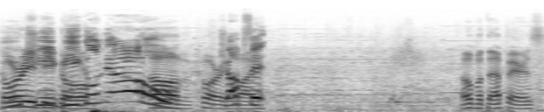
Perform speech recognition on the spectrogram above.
Corey Eugene Beagle. Beagle, no! Oh, Corey. Drops why? it. Oh, but that bears.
